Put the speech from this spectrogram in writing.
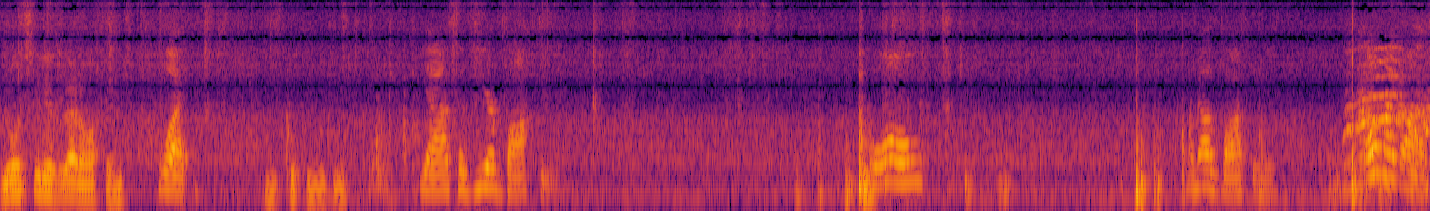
You won't see this that often. What? I'm cooking with you. Yeah, because you're bossy. Oh. Romel's bossy. Oh my gosh.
